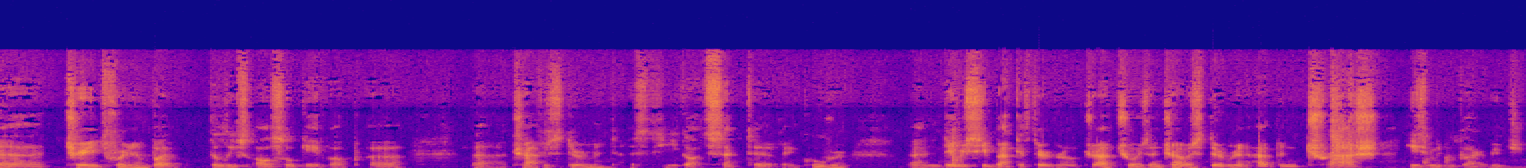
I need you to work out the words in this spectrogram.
uh, trade for him, but the Leafs also gave up uh, uh, Travis Dermott as he got sent to Vancouver, and they received back a third round draft choice. And Travis Dermott had been trash. He's been garbage,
